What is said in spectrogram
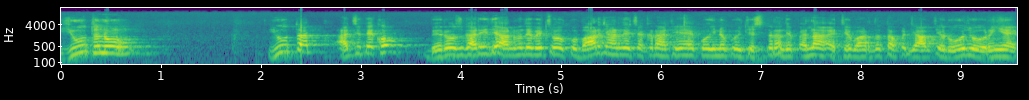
ਯੂਥ ਨੂੰ, ਯੂਥ ਤਾਂ ਅੱਜ ਦੇਖੋ, ਬੇਰੋਜ਼ਗਾਰੀ ਦੇ ਆਲਮ ਦੇ ਵਿੱਚ ਉਹ ਕੋਈ ਬਾਹਰ ਜਾਣ ਦੇ ਚੱਕਰਾਂ 'ਚ ਹੈ, ਕੋਈ ਨਾ ਕੋਈ ਜਿਸ ਤਰ੍ਹਾਂ ਦੇ ਪਹਿਲਾਂ ਇੱਥੇ ਵਾਰਦਾਤਾਂ ਪੰਜਾਬ 'ਚ ਰੋਜ਼ ਹੋ ਰਹੀਆਂ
